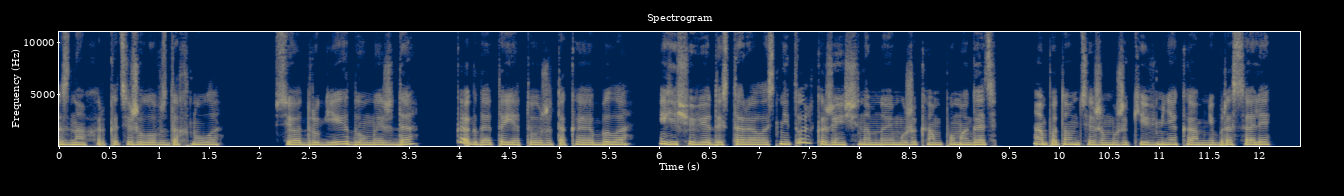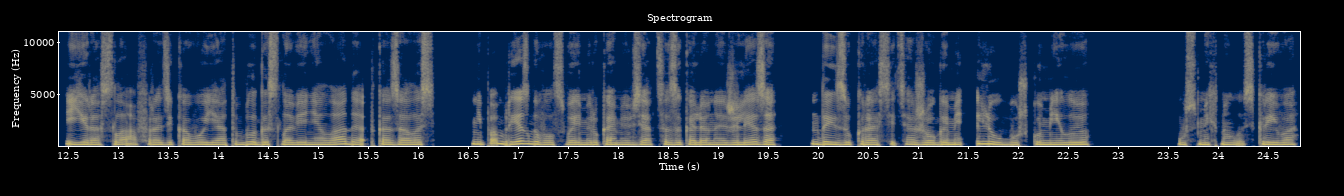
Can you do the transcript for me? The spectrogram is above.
Знахарка тяжело вздохнула. Все о других думаешь, да? Когда-то я тоже такая была. Еще ведой старалась не только женщинам, но и мужикам помогать. А потом те же мужики в меня камни бросали. И Ярослав, ради кого я от благословения Лады отказалась, не побрезговал своими руками взяться за каленое железо, да изукрасить ожогами Любушку милую. Усмехнулась криво.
